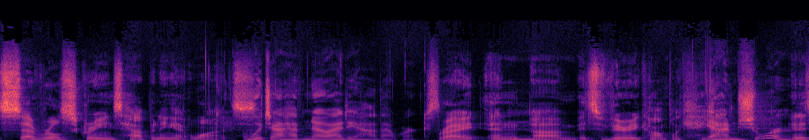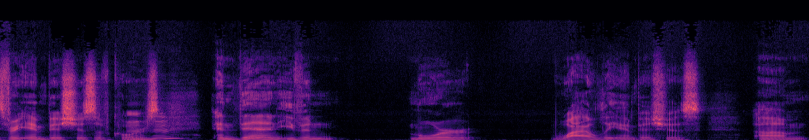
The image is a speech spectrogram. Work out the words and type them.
several screens happening at once Which I have no idea how that works. right? And um, it's very complicated. Yeah, I'm sure. And it's very ambitious, of course. And then even more wildly ambitious, um,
